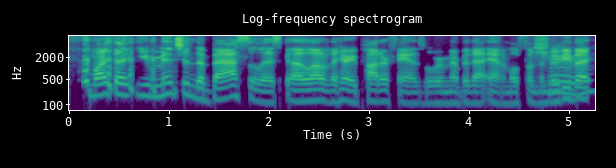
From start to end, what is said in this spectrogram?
Martha, you mentioned the basilisk. A lot of the Harry Potter fans will remember that animal from the movie. But Sure.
